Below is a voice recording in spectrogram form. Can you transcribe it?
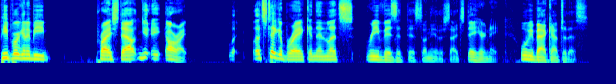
people are going to be priced out? You, eh, all right, let's take a break and then let's revisit this on the other side. Stay here, Nate. We'll be back after this.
